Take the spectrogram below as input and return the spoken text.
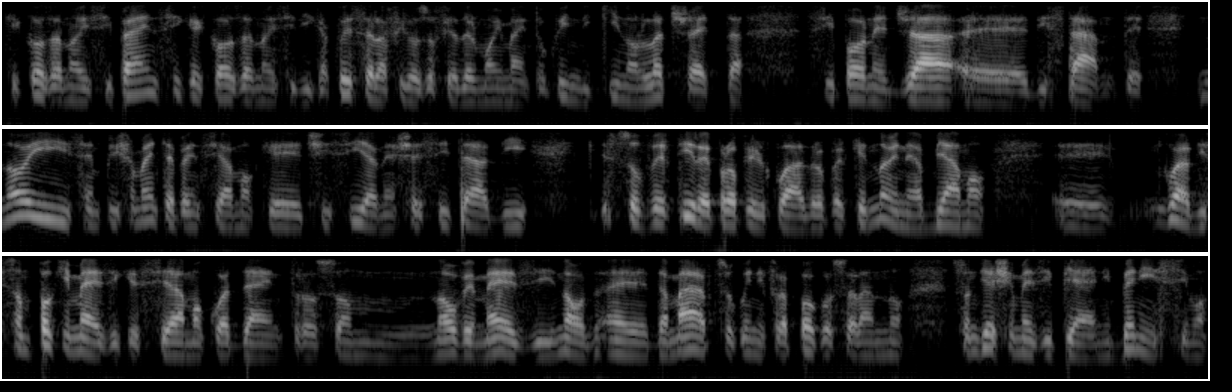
che cosa noi si pensi, che cosa noi si dica. Questa è la filosofia del movimento, quindi chi non l'accetta si pone già eh, distante. Noi semplicemente pensiamo che ci sia necessità di sovvertire proprio il quadro, perché noi ne abbiamo, eh, guardi, sono pochi mesi che siamo qua dentro, sono nove mesi, no, eh, da marzo, quindi fra poco saranno, sono dieci mesi pieni, benissimo.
